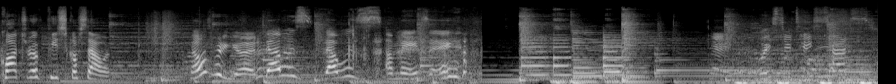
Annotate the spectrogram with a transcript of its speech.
Quattro pisco sour. That was pretty good. That was that was amazing. Okay, oyster taste test.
